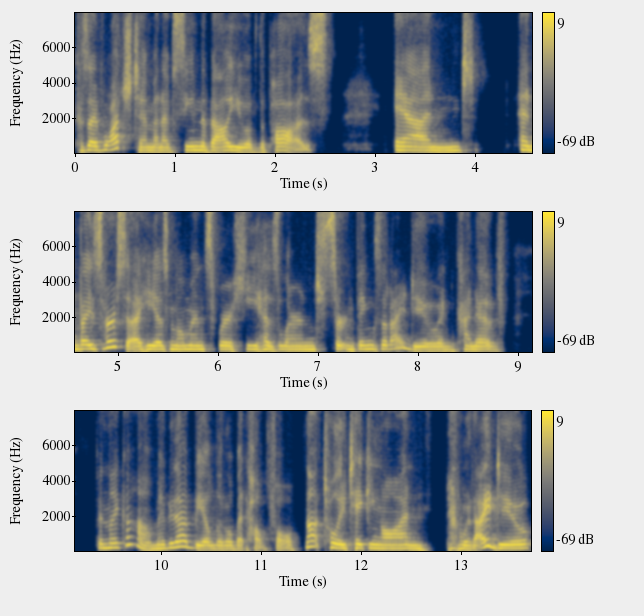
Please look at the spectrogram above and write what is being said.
because I've watched him and I've seen the value of the pause. And and vice versa. He has moments where he has learned certain things that I do and kind of been like, oh, maybe that'd be a little bit helpful. Not totally taking on what I do,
